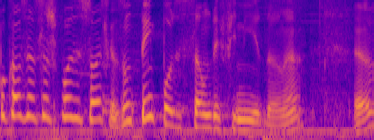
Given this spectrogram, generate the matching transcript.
por causa dessas posições, que eles não têm posição definida, né? É,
